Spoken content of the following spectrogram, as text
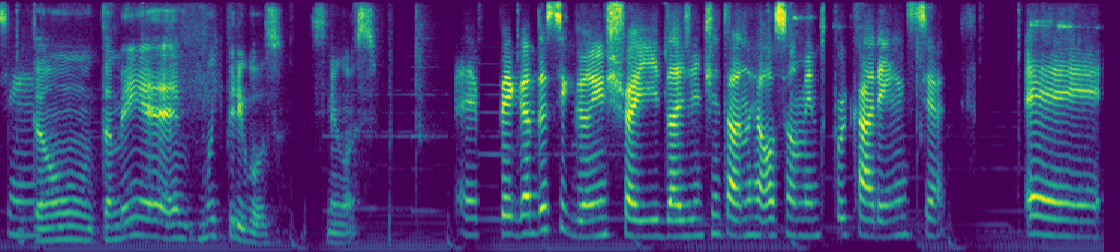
Sim. Então, também é muito perigoso esse negócio. É, pegando esse gancho aí da gente entrar no relacionamento por carência, é,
